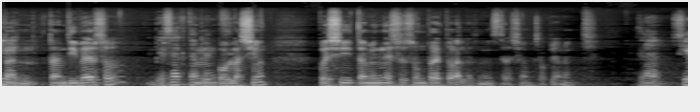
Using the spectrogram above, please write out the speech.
tan, tan diverso de, Exactamente. población, pues sí, también eso es un reto a la administración propiamente. Claro, sí,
